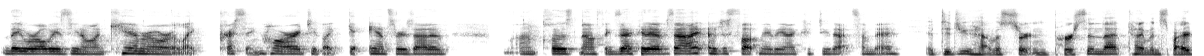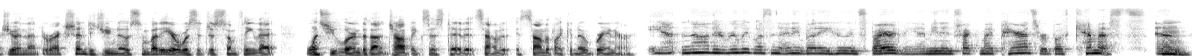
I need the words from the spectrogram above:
they were always you know on camera or like pressing hard to like get answers out of um, closed mouth executives. I, I just thought maybe i could do that someday did you have a certain person that kind of inspired you in that direction? Did you know somebody, or was it just something that once you learned that job existed, it sounded it sounded like a no brainer? Yeah, no, there really wasn't anybody who inspired me. I mean, in fact, my parents were both chemists, and mm.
